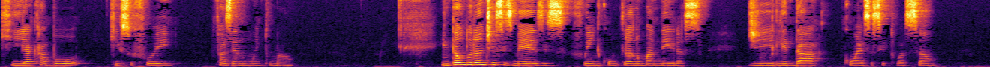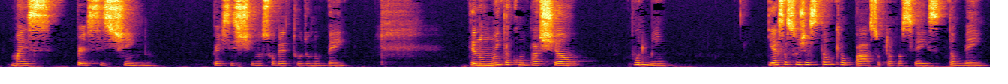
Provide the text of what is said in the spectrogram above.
que acabou que isso foi fazendo muito mal. Então, durante esses meses, fui encontrando maneiras de lidar com essa situação, mas persistindo, persistindo sobretudo no bem, tendo muita compaixão por mim. E essa sugestão que eu passo para vocês também,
